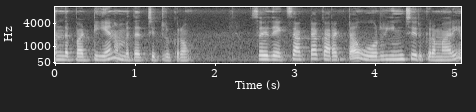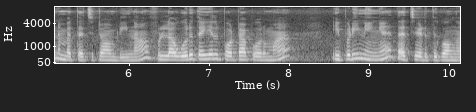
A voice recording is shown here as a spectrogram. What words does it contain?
அந்த பட்டியை நம்ம தைச்சிட்ருக்குறோம். ஸோ இது எக்ஸாக்டாக கரெக்டாக ஒரு இன்ச் இருக்கிற மாதிரி நம்ம தைச்சிட்டோம் அப்படின்னா ஃபுல்லாக ஒரு தையல் போட்டால் போருமா? இப்படி நீங்கள் தைச்சி எடுத்துக்கோங்க.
